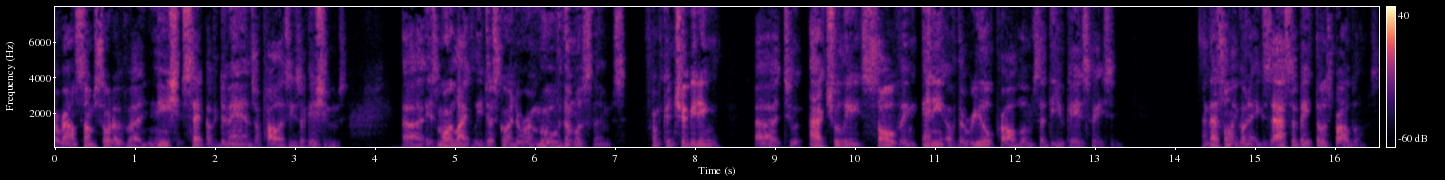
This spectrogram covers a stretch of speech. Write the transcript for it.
around some sort of a niche set of demands or policies or issues uh, is more likely just going to remove the Muslims from contributing uh, to actually solving any of the real problems that the UK is facing. And that's only going to exacerbate those problems.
